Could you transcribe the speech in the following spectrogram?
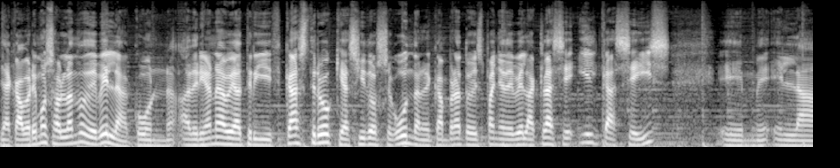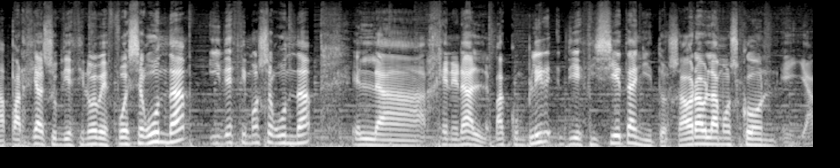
Y acabaremos hablando de vela con Adriana Beatriz Castro, que ha sido segunda en el Campeonato de España de Vela clase ILCA 6 Em, en la parcial sub-19 fue segunda y décimo segunda en la general. Va a cumplir 17 añitos. Ahora hablamos con ella.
